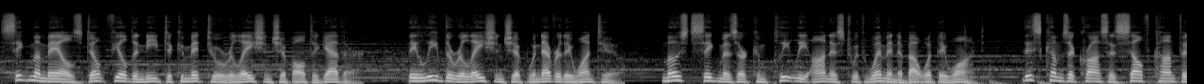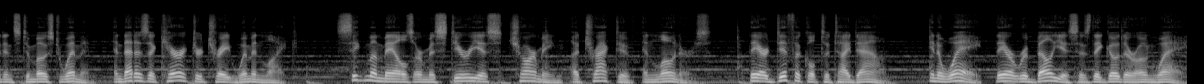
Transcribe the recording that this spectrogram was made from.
Sigma males don't feel the need to commit to a relationship altogether. They leave the relationship whenever they want to. Most Sigmas are completely honest with women about what they want. This comes across as self-confidence to most women, and that is a character trait women like. Sigma males are mysterious, charming, attractive, and loners. They are difficult to tie down. In a way, they are rebellious as they go their own way.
